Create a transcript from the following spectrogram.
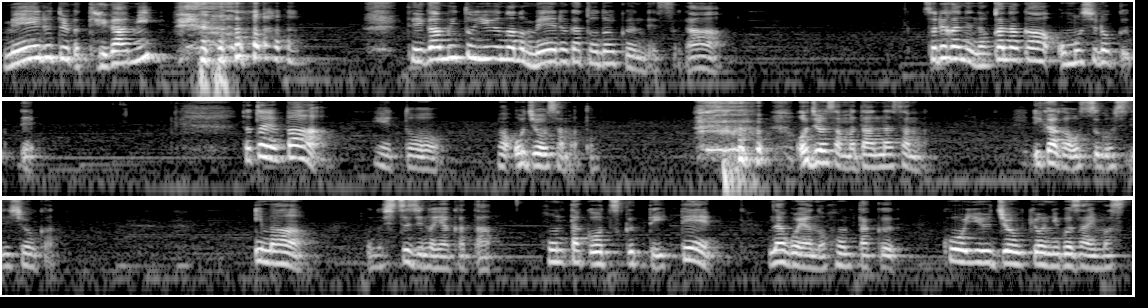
メールというか手紙？手紙という名のメールが届くんですがそれがねなかなか面白くって。例えば、えーとまあ、お嬢様と。お嬢様旦那様。いかがお過ごしでしょうか。今この執事の館本宅を作っていて名古屋の本宅こういう状況にございます。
